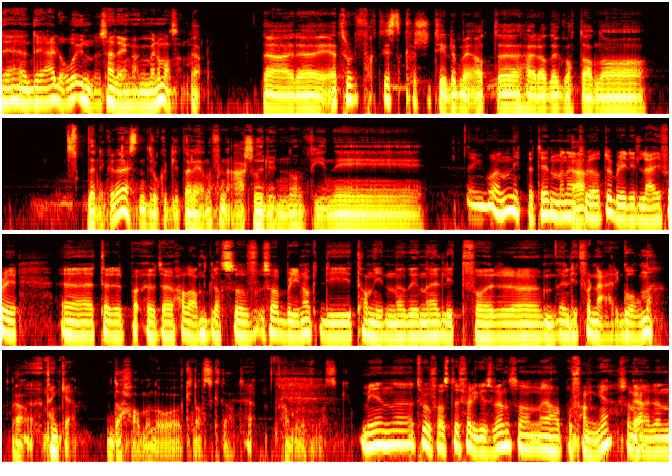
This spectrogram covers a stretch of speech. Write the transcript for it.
det, det er lov å unne seg det en gang imellom, altså. Ja. Det er, eh, jeg tror faktisk kanskje til og med at uh, her hadde det gått an å Denne kunne jeg nesten drukket litt alene, for den er så rund og fin i Det går an å nippe til, men jeg Ja. tror at du blir litt lei, fordi etter, etter halvannet glass så, så blir nok de tanninene dine litt for, litt for nærgående, Ja. tenker jeg. Men da har man noe knask, da. Man noe knask. Min uh, trofaste følgesvenn som jeg har på fanget, som Ja. er en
